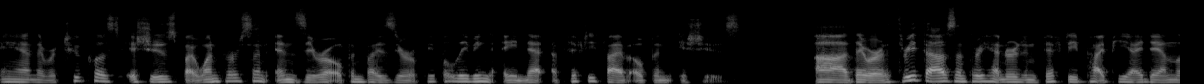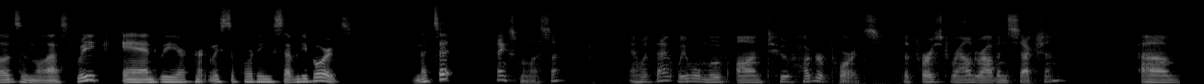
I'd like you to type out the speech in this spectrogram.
and there were two closed issues by one person and zero open by zero people, leaving a net of 55 open issues. Uh, there were 3,350 PyPI downloads in the last week, and we are currently supporting 70 boards. And that's it. Thanks, Melissa. And with that, we will move on to Hug Reports, the first round robin section. Um,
